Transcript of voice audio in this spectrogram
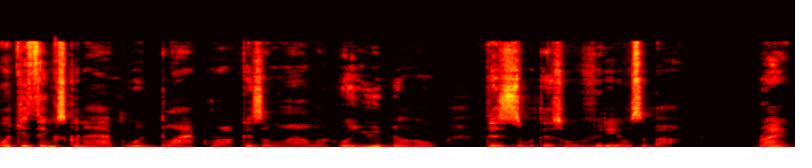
what do you think is going to happen when BlackRock is a landlord? Well, you know this is what this whole video is about, right?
